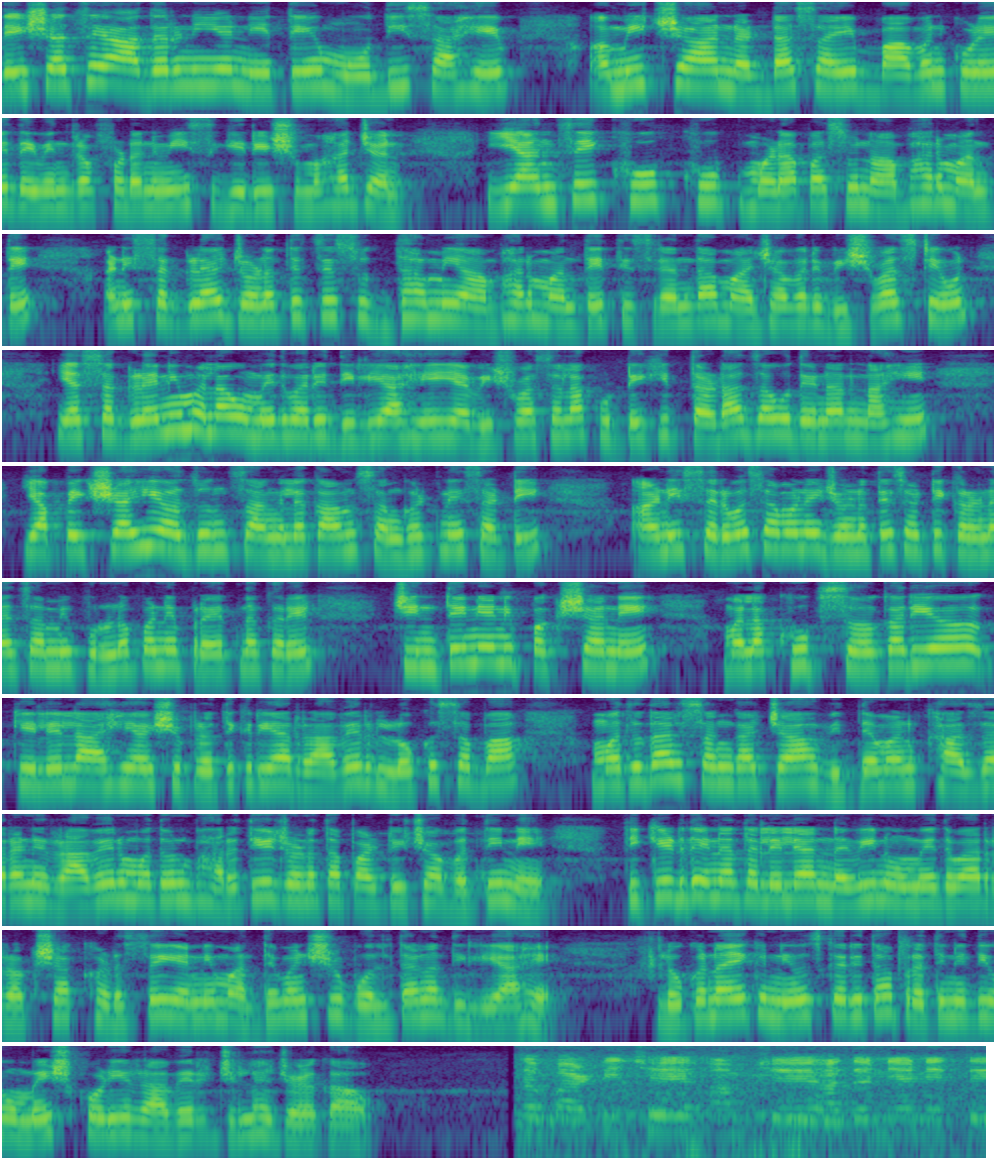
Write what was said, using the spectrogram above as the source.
देशाचे आदरणीय नेते मोदी साहेब अमित शहा नड्डा साहेब बावनकुळे देवेंद्र फडणवीस गिरीश महाजन यांचे खूप खूप मनापासून आभार मानते आणि सगळ्या जनतेचे सुद्धा मी आभार मानते. तिसऱ्यांदा माझ्यावर विश्वास ठेवून या सगळ्यांनी मला उमेदवारी दिली आहे. या विश्वासाला कुठेही तडा जाऊ देणार नाही. यापेक्षाही अजून चांगलं काम संघटनेसाठी आणि सर्वसामान्य जनतेसाठी करण्याचा मी पूर्णपणे प्रयत्न करेल. चिंतेने आणि पक्षाने मला खूप सहकार्य केलेलं आहे अशी प्रतिक्रिया रावेर लोकसभा मतदारसंघाच्या विद्यमान खासदार आणि रावेरमधून भारतीय जनता पार्टीच्या वतीने तिकीट देण्यात आलेल्या नवीन उमेदवार रक्षा खडसे यांनी माध्यमांशी बोलताना दिली आहे. लोकनायक न्यूजकरिता प्रतिनिधी उमेश कोळी रावेर जिल्हा जळगाव. जनता पार्टीचे आमचे आदरणीय नेते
